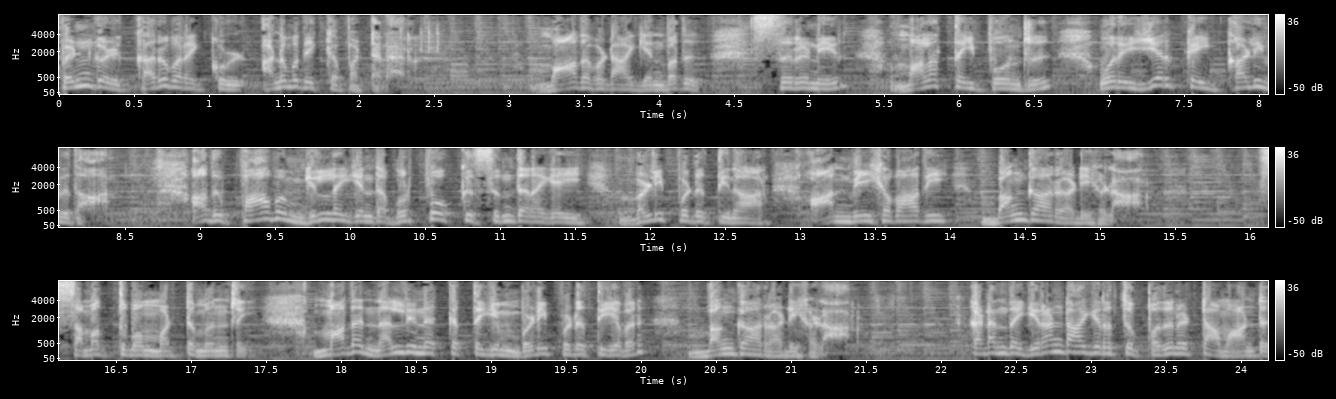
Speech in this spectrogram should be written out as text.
பெண்கள் கருவறைக்குள் அனுமதிக்கப்பட்டனர். மாதவிடா என்பது சிறுநீர் மலத்தை போன்று ஒரு இயற்கை கழிவுதான். அது பாவம் இல்லை என்ற முற்போக்கு சிந்தனையை வெளிப்படுத்தினார் ஆன்மீகவாதி பங்காரு அடிகளார். சமத்துவம் மட்டுமின்றி மத நல்லிணக்கத்தையும் வெளிப்படுத்தியவர் பங்காரு அடிகளார். கடந்த இரண்டாயிரத்து பதினெட்டாம் ஆண்டு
